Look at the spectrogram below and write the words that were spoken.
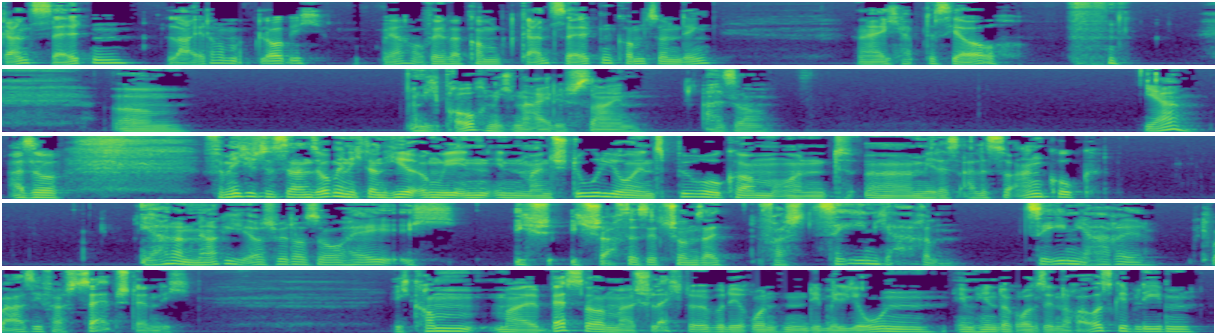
ganz selten, leider, glaube ich, ja, auf jeden Fall kommt ganz selten kommt so ein Ding, na, ich habe das ja auch. ähm, und ich brauche nicht neidisch sein. Also, ja, also für mich ist es dann so, wenn ich dann hier irgendwie in, in mein Studio, ins Büro komme und äh, mir das alles so anguck, ja, dann merke ich erst wieder so, hey, ich, ich, ich schaffe das jetzt schon seit fast zehn Jahren. Zehn Jahre quasi fast selbstständig. Ich komme mal besser und mal schlechter über die Runden. Die Millionen im Hintergrund sind noch ausgeblieben.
